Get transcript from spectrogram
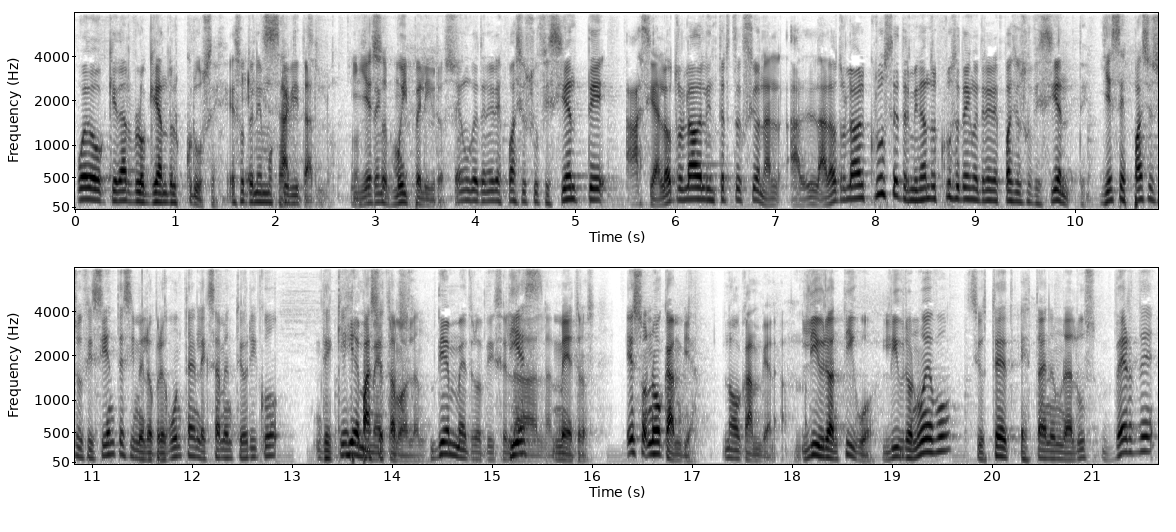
Puedo quedar bloqueando el cruce. Eso tenemos Exacto. que evitarlo. Y Entonces, eso es ten- muy peligroso. Tengo que tener espacio suficiente hacia el otro lado de la intersección, al, al- al otro lado del cruce, terminando el cruce tengo que tener espacio suficiente. Y ese espacio suficiente, si me lo preguntan en el examen teórico, ¿de qué 10 espacio metros. estamos hablando? 10 metros, dice 10 la, la- metros. Eso no cambia. No cambia nada. Libro antiguo, libro nuevo, si usted está en una luz verde,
